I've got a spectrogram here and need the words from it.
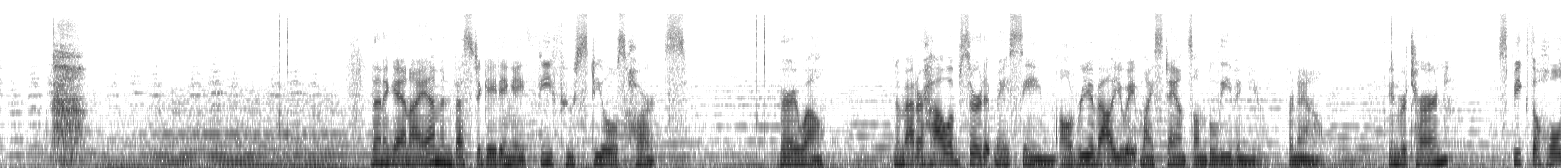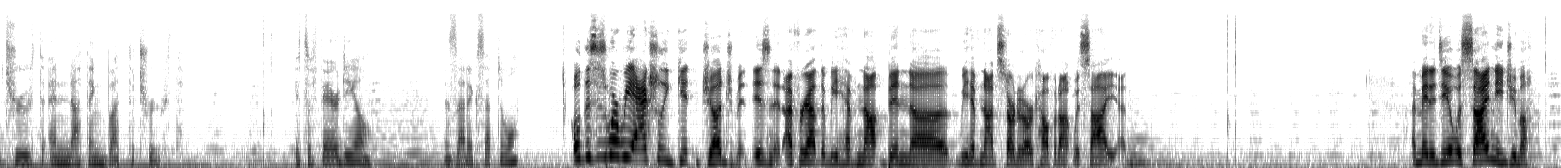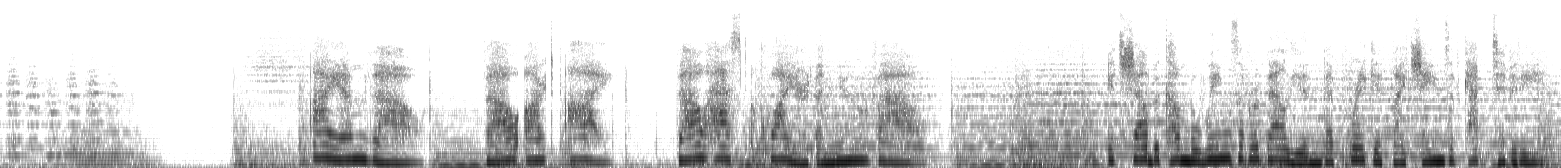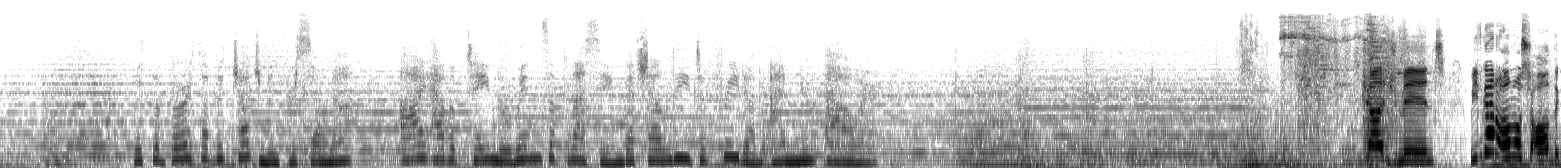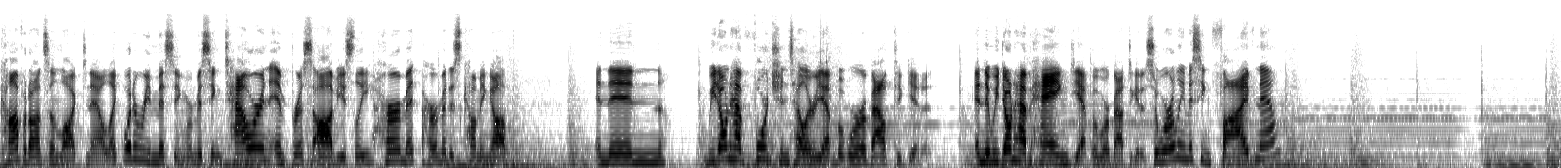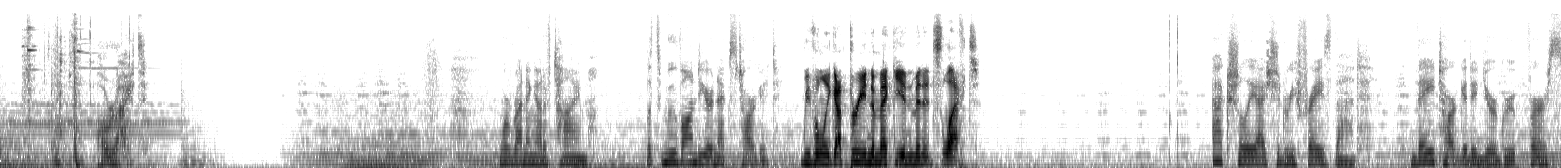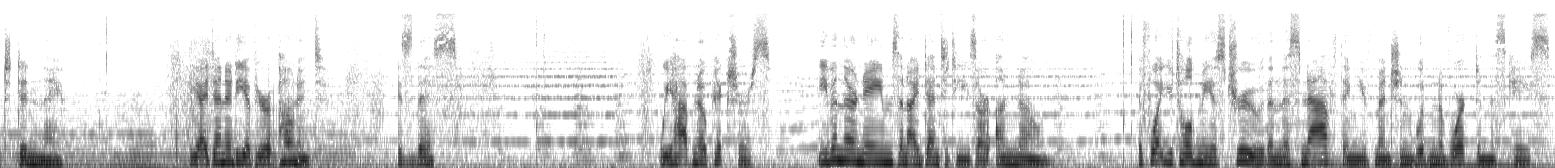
then again, I am investigating a thief who steals hearts. Very well. No matter how absurd it may seem, I'll reevaluate my stance on believing you, for now. In return, speak the whole truth and nothing but the truth. It's a fair deal. Is that acceptable? Oh, this is where we actually get judgment, isn't it? I forgot that we have not been, uh, we have not started our confidant with Sai yet. I made a deal with Sai Niijima. I am thou. Thou art I. Thou hast acquired a new vow. It shall become the wings of rebellion that breaketh thy chains of captivity. With the birth of the judgment persona, I have obtained the winds of blessing that shall lead to freedom and new power. Judgment! We've got almost all the confidants unlocked now. Like, what are we missing? We're missing Tower and Empress, obviously. Hermit. Hermit is coming up. And then we don't have Fortune Teller yet, but we're about to get it. And then we don't have Hanged yet, but we're about to get it. So we're only missing five now? All right. We're running out of time. Let's move on to your next target. We've only got three Namekian minutes left. Actually, I should rephrase that. They targeted your group first, didn't they? The identity of your opponent is this. We have no pictures. Even their names and identities are unknown. If what you told me is true, then this nav thing you've mentioned wouldn't have worked in this case.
